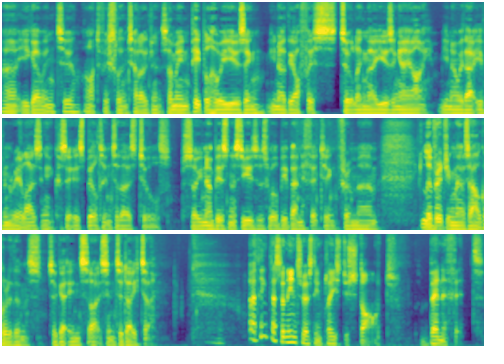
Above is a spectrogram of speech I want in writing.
uh, you go into artificial intelligence. I mean, people who are using, you know, the Office tooling, they're using AI, you know, without even realizing it because it is built into those tools. So, you know, business users will be benefiting from um, leveraging those algorithms to get insights into data. I think that's an interesting place to start. Benefit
